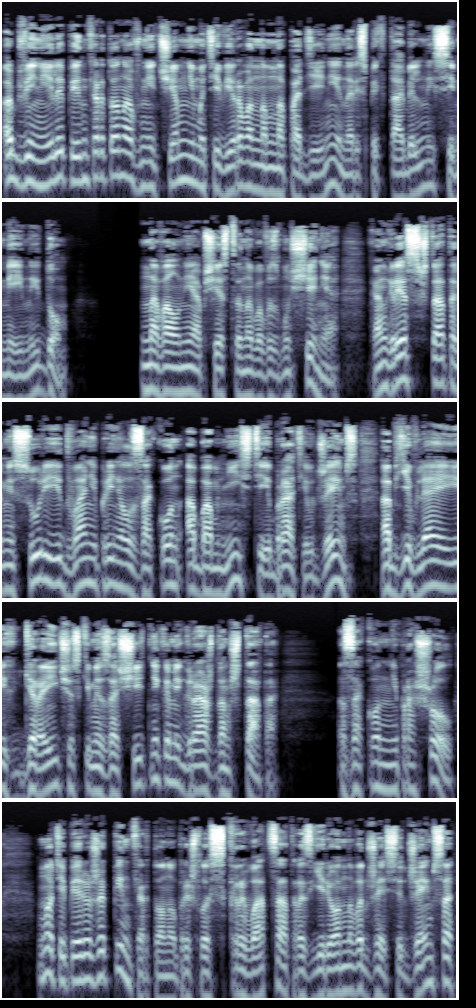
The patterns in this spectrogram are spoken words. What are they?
обвинили Пинкертона в ничем не мотивированном нападении на респектабельный семейный дом. На волне общественного возмущения Конгресс штата Миссури едва не принял закон об амнистии братьев Джеймс, объявляя их героическими защитниками граждан штата. Закон не прошел, но теперь уже Пинкертону пришлось скрываться от разъяренного Джесси Джеймса,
